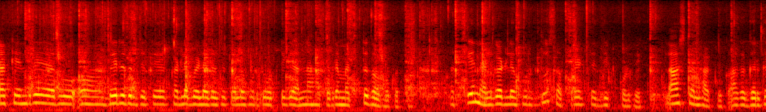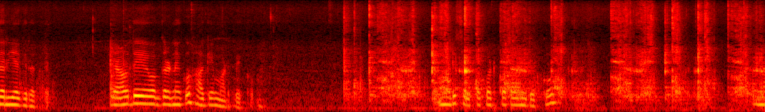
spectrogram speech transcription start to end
ಯಾಕೆಂದರೆ ಅದು ಬೇರೆದ್ರ ಜೊತೆ ಕಡಲೆಬೇಳೆದ್ರ ಜೊತೆ ಎಲ್ಲ ಹುರಿದು ಒಟ್ಟಿಗೆ ಅನ್ನ ಹಾಕಿದ್ರೆ ಮೆತ್ತಗಾಗೋಗುತ್ತೆ. ಅದಕ್ಕೆ ನೆಲಗಡಲೆ ಹುರಿದು ಸಪ್ರೇಟ್ ತೆಗೆದಿಟ್ಕೊಳ್ಬೇಕು. ಲಾಸ್ಟಲ್ಲಿ ಹಾಕಬೇಕು. ಆಗ ಗರ್ಗರಿಯಾಗಿರುತ್ತೆ. ಯಾವುದೇ ಒಗ್ಗರಣೆಗೂ ಹಾಗೆ ಮಾಡಬೇಕು. ಮಾಡಿ ಸ್ವಲ್ಪ ಪಟ ಅನ್ಬೇಕು ಅನ್ನ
